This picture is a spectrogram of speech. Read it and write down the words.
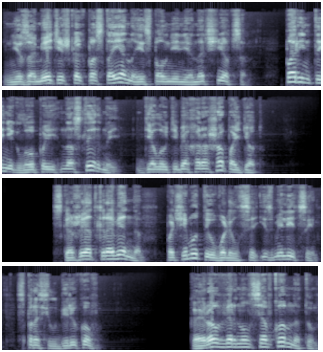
Не заметишь, как постоянное исполнение начнется. Парень ты не глупый, настырный, дело у тебя хорошо пойдет. Скажи откровенно, почему ты уволился из милиции? Спросил Бирюков. Кайров вернулся в комнату,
